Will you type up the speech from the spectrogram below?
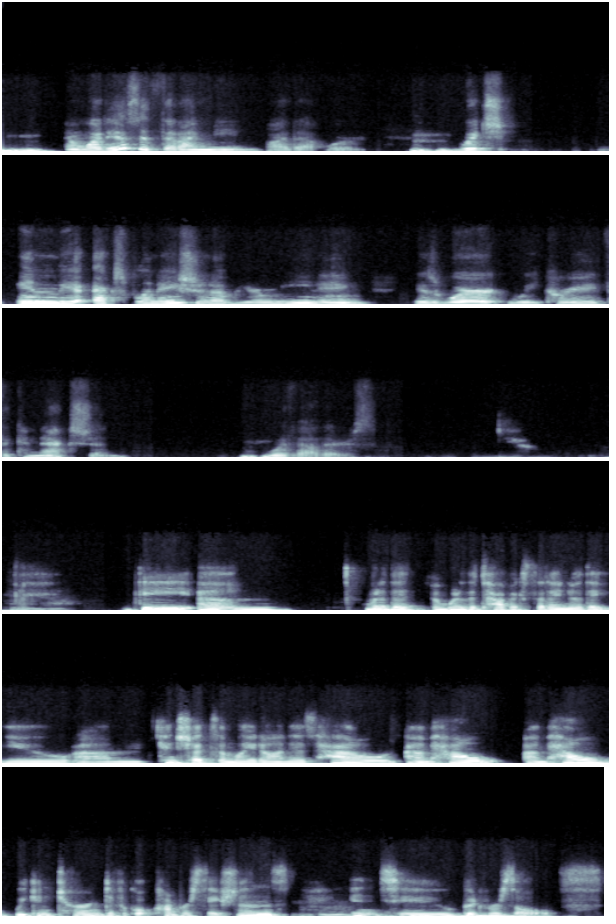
Mhm. And what is it that I mean by that word? Mhm. Which in the explanation of your meaning is where we create the connection Mhm. with others. Yeah. the um, one of the one of the topics that I know that you um, can shed some light on is how um, how um, how we can turn difficult conversations mm-hmm. into good results.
